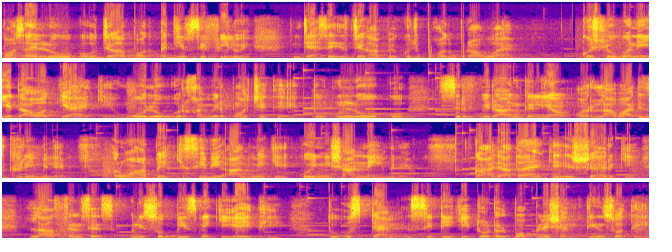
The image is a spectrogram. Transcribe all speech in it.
बहुत सारे लोगों को उस जगह बहुत अजीब सी फील हुई, जैसे इस जगह पे कुछ बहुत बुरा हुआ है। कुछ लोगों ने यह दावा किया है कि वो लोग उर्खमीर पहुँचे थे तो उन लोगों को सिर्फ़ वीरान गलियाँ और लावारिस घर ही मिले और वहाँ पे किसी भी आदमी के कोई निशान नहीं मिले। कहा जाता है कि इस शहर की लास्ट सेंसस 1920 में की गई थी तो उस टाइम इस सिटी की टोटल पॉपुलेशन 300 थी।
